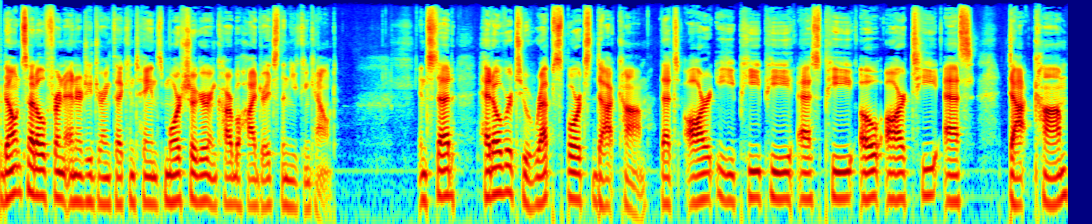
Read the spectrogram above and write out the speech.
don't settle for an energy drink that contains more sugar and carbohydrates than you can count. Instead, head over to reppsports.com. That's R E P P S P O R T S nerdpodcast.com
